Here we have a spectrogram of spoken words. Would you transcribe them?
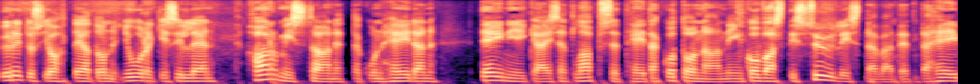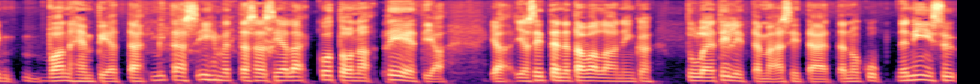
yritysjohtajat on juurikin silleen harmissaan, että kun heidän teini-ikäiset lapset heitä kotonaan niin kovasti syyllistävät, että hei vanhempi, että mitäs ihmettä sä siellä kotona teet ja, ja, ja sitten ne tavallaan niin tulee tilittämään sitä, että no kun ne niin sy-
